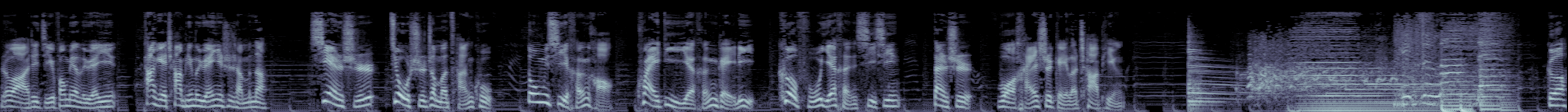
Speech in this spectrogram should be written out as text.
是吧？这几个方面的原因，他给差评的原因是什么呢？现实就是这么残酷，东西很好，快递也很给力，客服也很细心，但是我还是给了差评。いつまで哥，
